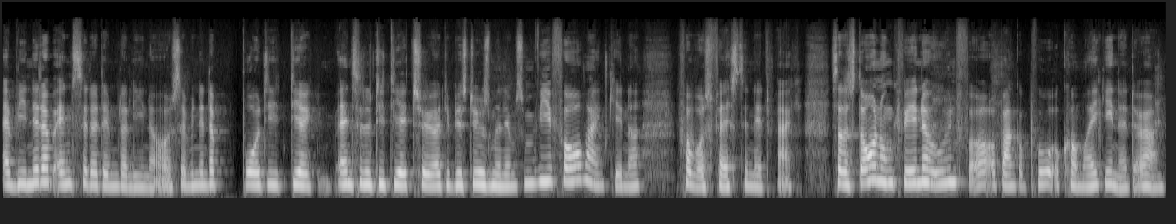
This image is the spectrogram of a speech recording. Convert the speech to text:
at vi netop ansætter dem, der ligner os, at vi netop bruger de, de, ansætter de direktører, de bestyrelsesmedlemmer, som vi i forvejen kender fra vores faste netværk. Så der står nogle kvinder udenfor og banker på og kommer ikke ind ad døren.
